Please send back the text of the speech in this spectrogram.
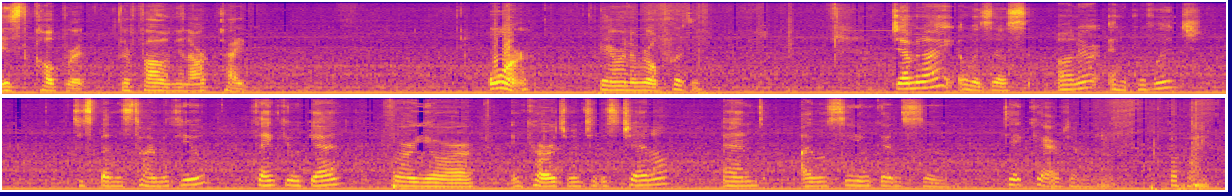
is the culprit. They're following an archetype. Or they're in a real prison. Gemini, it was an honor and a privilege to spend this time with you. Thank you again for your encouragement to this channel. And I will see you again soon. Take care, Gemini. 科普。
